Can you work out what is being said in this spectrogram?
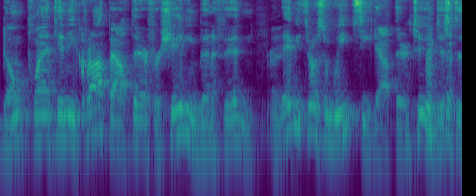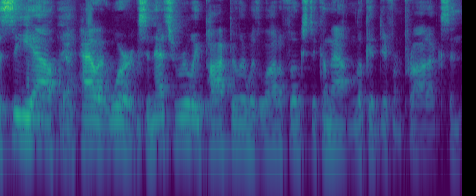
Don't plant any crop out there for shading benefit, and maybe throw some weed seed out there too, just to see how how it works. And that's really popular with a lot of folks to come out and look at different products and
